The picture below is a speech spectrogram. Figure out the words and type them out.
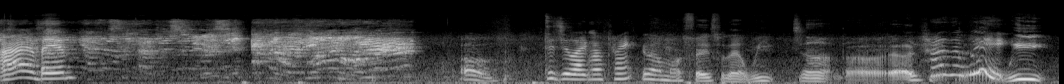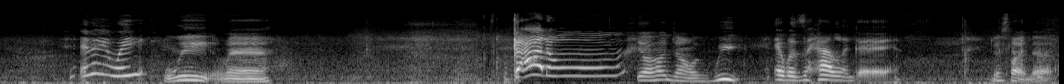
All right, babe. Oh, Did you like my prank? get on my face for that weak jump, dog. That How's it that weak? Weak. It ain't weak. Weak, man. Got him. Yo, her jump was weak. It was hella good. Just like that.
